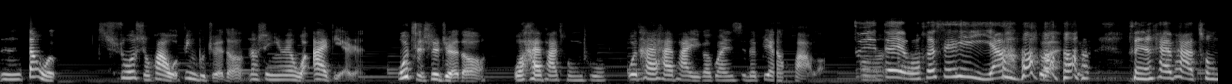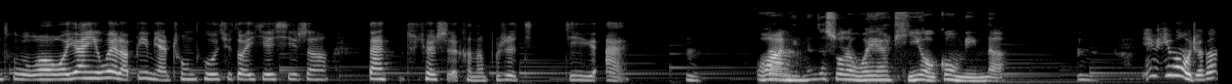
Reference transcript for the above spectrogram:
嗯，但我说实话，我并不觉得那是因为我爱别人，我只是觉得我害怕冲突，我太害怕一个关系的变化了。对对，我和 CT 一样，对，很害怕冲突，我我愿意为了避免冲突去做一些牺牲，但确实可能不是基于爱。嗯，哇，你们这说的我也挺有共鸣的，嗯。因为因为我觉得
